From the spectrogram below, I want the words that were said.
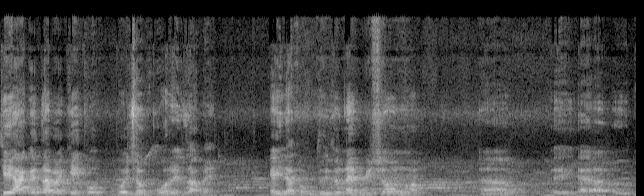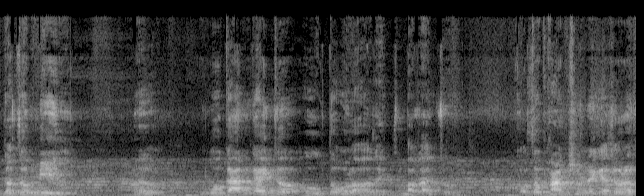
কে আগে যাবে কে বৈষম পরে যাবে? এই এইরকম দুইজনে ভীষণ যত মিল ও গান গাইতো, ও তবলা বাজাই- বাজাইতো। কত ফাংশনে গেছে। ওরা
